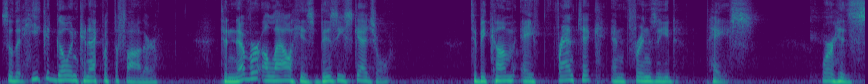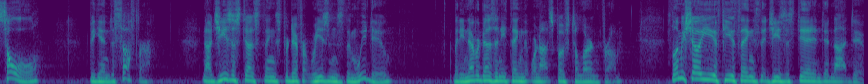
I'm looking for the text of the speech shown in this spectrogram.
so that he could go and connect with the Father to never allow his busy schedule to become a frantic and frenzied pace where his soul began to suffer. Now, Jesus does things for different reasons than we do, but he never does anything that we're not supposed to learn from. So, let me show you a few things that Jesus did and did not do.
